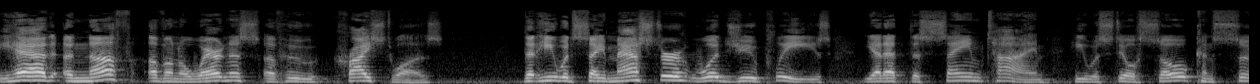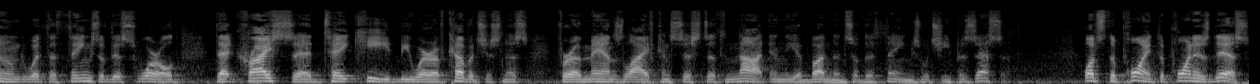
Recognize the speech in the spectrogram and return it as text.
he had enough of an awareness of who Christ was that he would say, Master, would you please? Yet at the same time, he was still so consumed with the things of this world that Christ said, Take heed, beware of covetousness, for a man's life consisteth not in the abundance of the things which he possesseth. What's the point? The point is this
